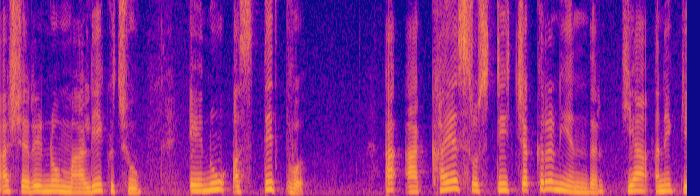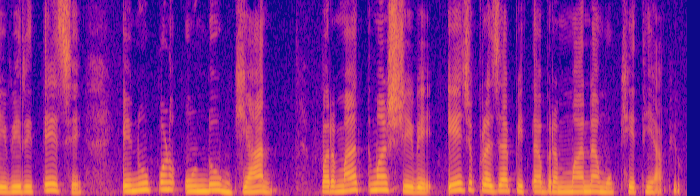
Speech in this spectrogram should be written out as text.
આ શરીરનો માલિક છું, એનું અસ્તિત્વ. આ આખાય સૃષ્ટિ ચક્રની અંદર ક્યાં અને કેવી રીતે છે, એનું પણ ઊંડું જ્ઞાન પરમાત્મા શિવે એ જ પ્રજાપિતા બ્રહ્માના મુખેથી આપ્યું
